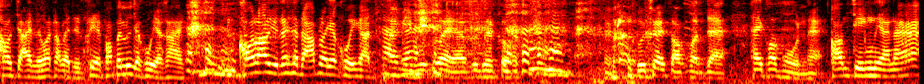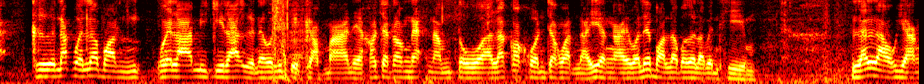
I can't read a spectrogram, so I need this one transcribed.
เข้าใจเลยว่าทำไมถึงเครียดเพราะไม่รู้จะคุยกับใคร ของเราอยู่ในสนามเรายังคุยกันไม่มีผู้ช่วยครับผู้ช่วยก็ผู้ช่วยสองคนจะให้ข้อมูลฮะความจริงเนี่ยนะฮะคือนักวอลเลย์บอลเวลามีกีฬาอื่นในโอลิมปิกกลับมาเนี่ยเขาจะต้องแนะนำตัวแล้วก็คนจังหวัดไหนยังไงวอลเลย์บอลเราเบอร์เราเป็นทีม และเรายัง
